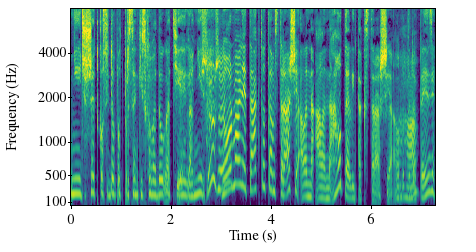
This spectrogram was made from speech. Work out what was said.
nič, všetko si do podprsenky schovať do gatiek a nič. Čože? Normálne takto tam strašia, ale na, ale na hoteli tak strašia, alebo Aha. teda penzie.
